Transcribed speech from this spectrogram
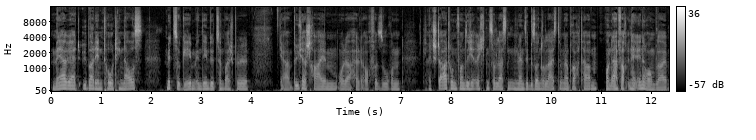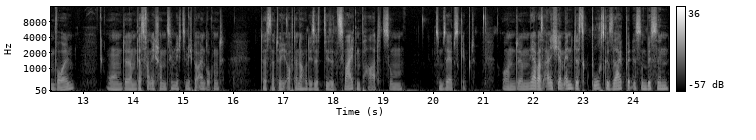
Mehrwert über den Tod hinaus mitzugeben, indem sie zum Beispiel ja, Bücher schreiben oder halt auch versuchen, vielleicht Statuen von sich errichten zu lassen, wenn sie besondere Leistungen erbracht haben und einfach in Erinnerung bleiben wollen. Und ähm, das fand ich schon ziemlich, ziemlich beeindruckend dass es natürlich auch dann noch dieses, diesen zweiten Part zum, zum Selbst gibt. Und ähm, ja, was eigentlich hier am Ende des Buchs gesagt wird, ist so ein bisschen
